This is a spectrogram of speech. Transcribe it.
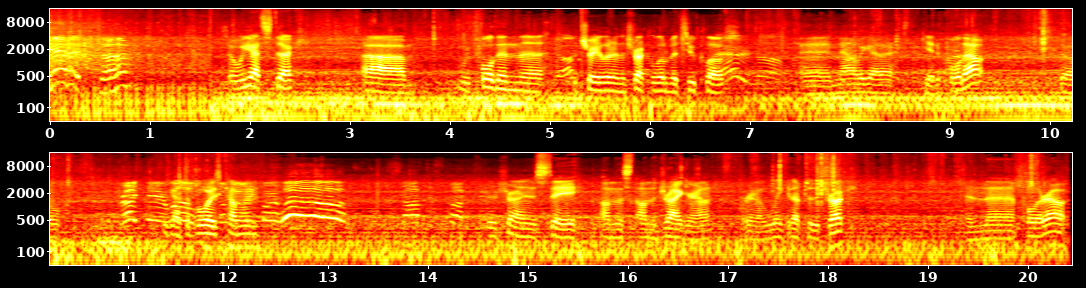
You hit it, son. So we got stuck. Um, we pulled in the, the trailer and the truck a little bit too close. And now we gotta get it pulled out. So Right there. We got the boys coming. Whoa, whoa, whoa. Stop this fuck. they're trying to stay on this on the dry ground. We're gonna link it up to the truck and uh, pull her out.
